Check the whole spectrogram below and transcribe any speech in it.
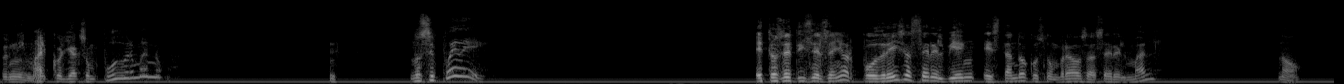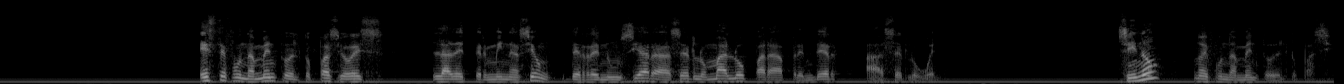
Pues ni Michael Jackson pudo, hermano. No se puede. Entonces dice el Señor, ¿podréis hacer el bien estando acostumbrados a hacer el mal? No. Este fundamento del topacio es la determinación de renunciar a hacer lo malo para aprender a hacer lo bueno. Si no, no hay fundamento del topacio.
